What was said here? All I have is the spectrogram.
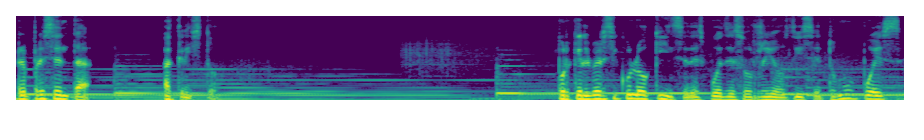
representa a Cristo. Porque el versículo 15 después de esos ríos dice, tomó pues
